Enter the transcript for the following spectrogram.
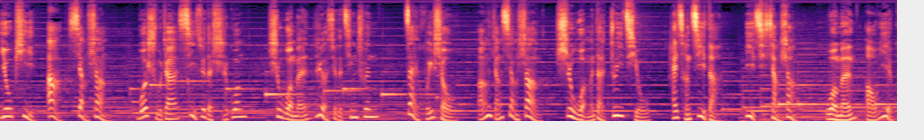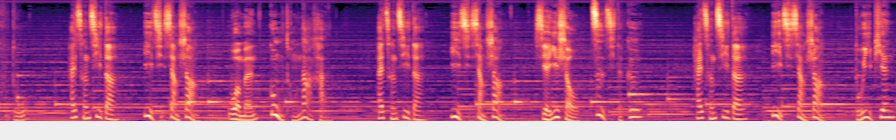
U P up 向上，我数着细碎的时光，是我们热血的青春。再回首，昂扬向上。是我们的追求，还曾记得一起向上，我们熬夜苦读，还曾记得一起向上，我们共同呐喊，还曾记得一起向上，写一首自己的歌，还曾记得一起向上，读一篇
